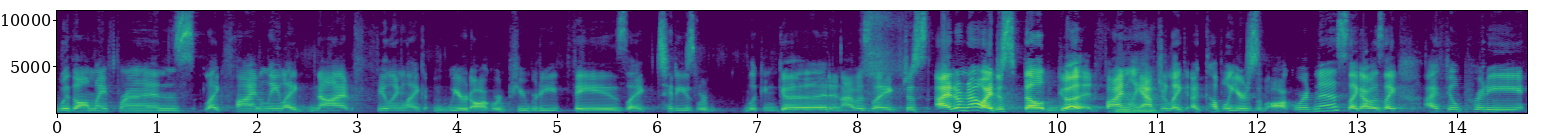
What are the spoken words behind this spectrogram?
with all my friends, like finally like not feeling like weird awkward puberty phase, like titties were looking good and I was like just I don't know, I just felt good finally mm-hmm. after like a couple years of awkwardness. Like I was like I feel pretty.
